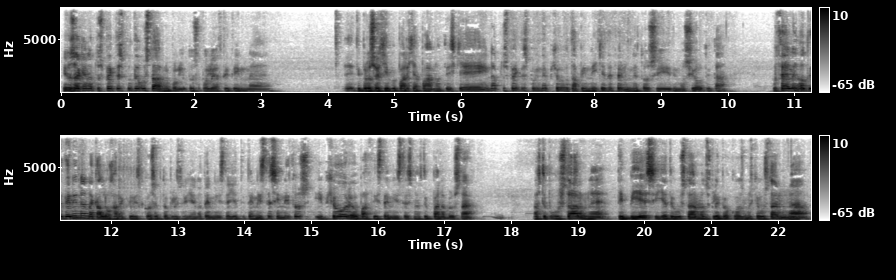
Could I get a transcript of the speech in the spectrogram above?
η Οζάκα είναι από τους παίκτες που δεν γουστάρουν πολύ, τόσο πολύ αυτή την, ε, ε, την προσοχή που υπάρχει απάνω της και είναι από τους παίκτες που είναι πιο ταπεινοί και δεν θέλουν τόση δημοσιότητα που θα έλεγα ότι δεν είναι ένα καλό χαρακτηριστικό σε επιτοπλισμό για ένα ταινίστε γιατί οι ταινίστες συνήθως οι πιο ωραιοπαθείς ταινίστες είναι αυτοί που πάνε μπροστά αυτοί που γουστάρουν την πίεση γιατί γουστάρουν να τους βλέπει ο κόσμος και γουστάρουν να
